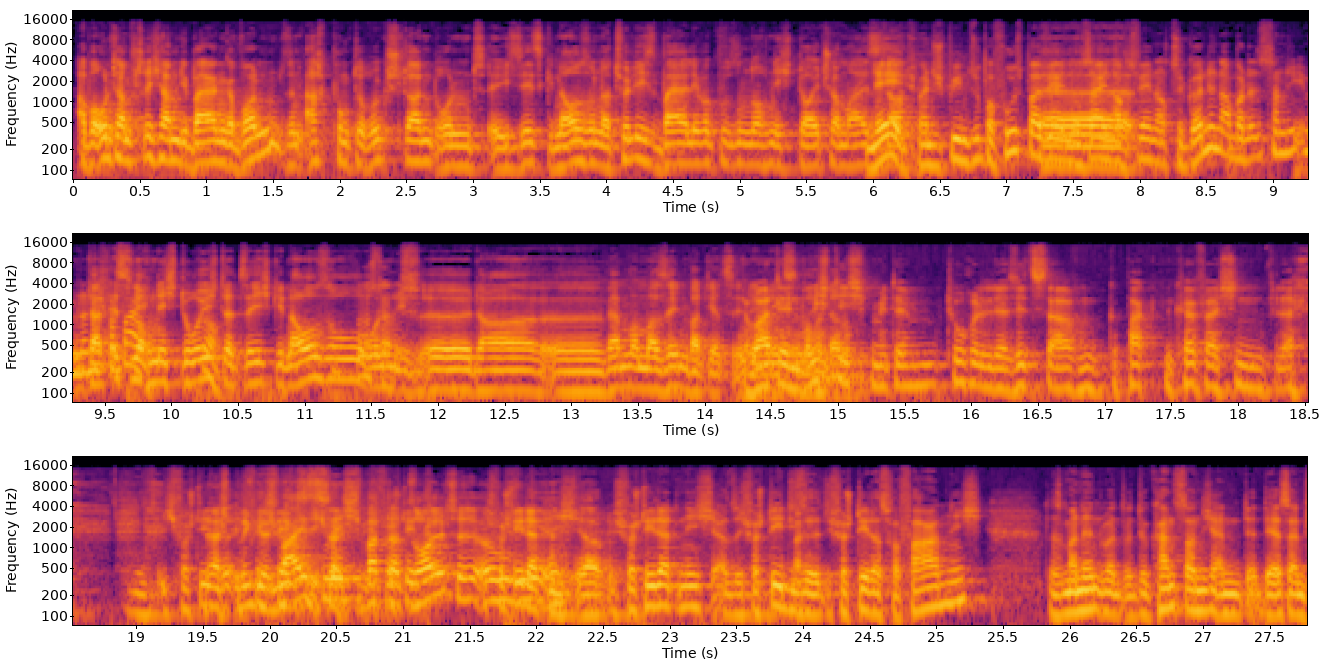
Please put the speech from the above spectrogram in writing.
Aber unterm Strich haben die Bayern gewonnen, sind acht Punkte Rückstand und ich sehe es genauso. Natürlich ist Bayer Leverkusen noch nicht deutscher Meister. Nee, ich meine, die spielen super Fußball, äh, werden, sei noch, wäre noch zu gönnen, aber das ist noch nicht, immer noch Das ist noch nicht durch, so. das sehe ich genauso und äh, da äh, werden wir mal sehen, was jetzt in der nächsten Woche richtig mit dem Tuchel, der sitzt da auf einem gepackten Köfferchen, vielleicht ich verstehe, ich, ich, ich weiß nicht, was das sollte. Ich verstehe das nicht. Ja. Ich verstehe das nicht. Also ich verstehe diese, ich verstehe das Verfahren nicht. Das man nennt, du kannst doch nicht, ein, der ist ein,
